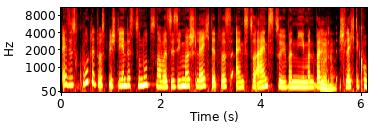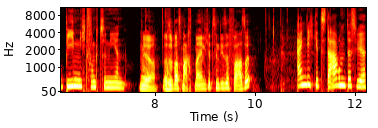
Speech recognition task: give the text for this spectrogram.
Es ist gut, etwas Bestehendes zu nutzen, aber es ist immer schlecht, etwas eins zu eins zu übernehmen, weil Mhm. schlechte Kopien nicht funktionieren. Ja, also was macht man eigentlich jetzt in dieser Phase? Eigentlich geht es darum, dass wir,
